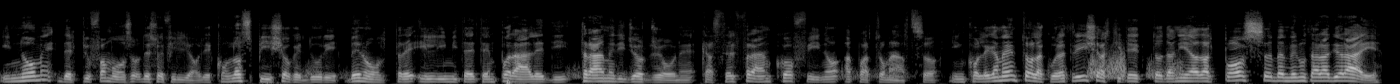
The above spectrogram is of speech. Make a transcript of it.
in nome del più famoso dei suoi figlioli e con l'auspicio che duri ben oltre il limite temporale di Trame di Giorgione, Castelfranco fino a 4 marzo. In collegamento la curatrice architetto Daniela Dalpos, benvenuta a Radio Rai.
